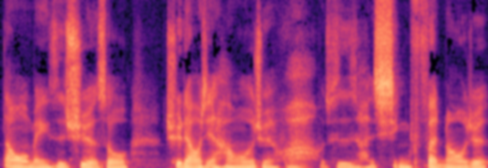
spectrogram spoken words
当我每一次去的时候，去了解他们，我就觉得哇，我就是很兴奋，然后我觉得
